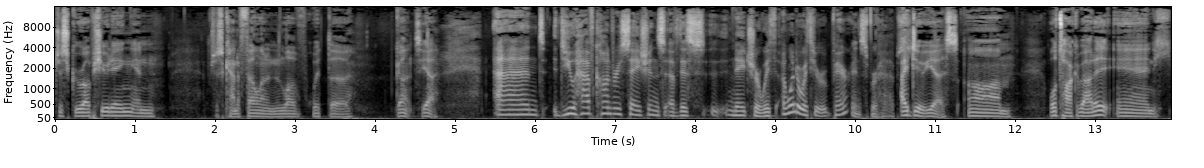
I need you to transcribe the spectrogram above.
just grew up shooting and just kind of fell in love with the guns. Yeah. And do you have conversations of this nature with? I wonder with your parents, perhaps. I do, yes. Um, we'll talk about it, and he,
